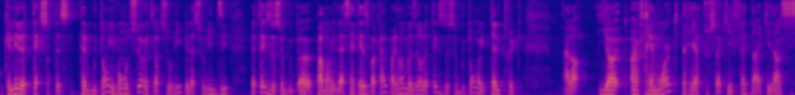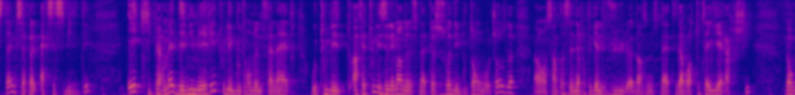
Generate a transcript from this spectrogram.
ou quel est le texte sur tel, tel bouton, ils vont au-dessus avec leur souris, puis la souris dit le texte de ce bouton, pardon, la synthèse vocale, par exemple, va dire le texte de ce bouton est tel truc. Alors, il y a un framework derrière tout ça qui est fait dans, qui est dans le système qui s'appelle accessibilité et qui permet d'énumérer tous les boutons d'une fenêtre ou tous les éléments d'une fenêtre que ce soit des boutons ou autre chose là. On s'entend c'est n'importe quelle vue dans une fenêtre et d'avoir toute la hiérarchie. Donc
